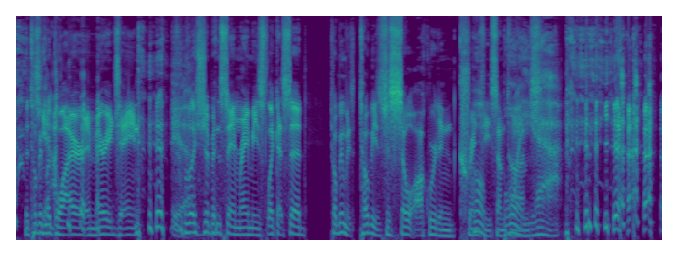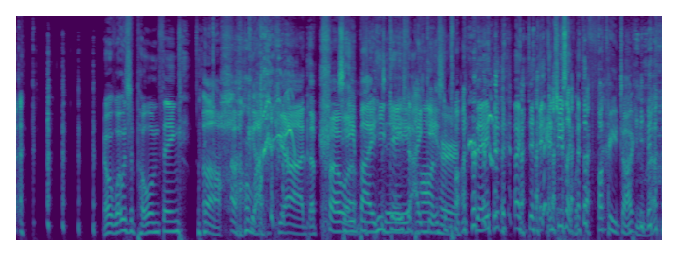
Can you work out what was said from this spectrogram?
the Tobey Yeah. Maguire and Mary Jane Yeah. relationship in Sam Raimi's. Like I said, Tobey was Tobey is just so awkward and cringy Oh, sometimes. Boy, yeah. yeah. oh, what was the poem thing? Oh, Oh my god, the poem. day by he day, gazed I gazed her. upon her. Day by day. and she's like, "What the fuck are you talking about?"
